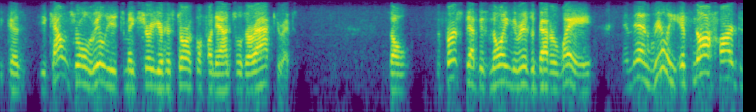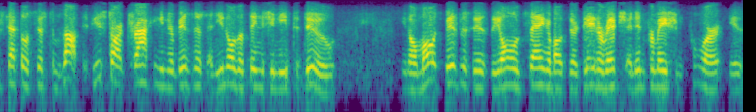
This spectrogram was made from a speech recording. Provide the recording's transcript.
because the accountant's role really is to make sure your historical financials are accurate. So the first step is knowing there is a better way, and then really it's not hard to set those systems up. If you start tracking in your business and you know the things you need to do, you know, most businesses, the old saying about they're data rich and information poor is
